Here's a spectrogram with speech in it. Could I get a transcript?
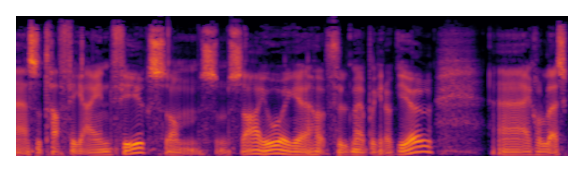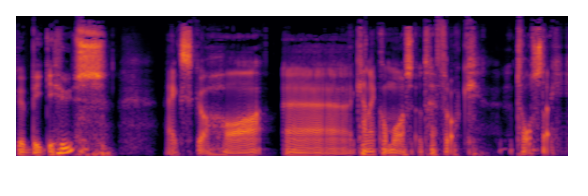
Eh, Så traff jeg en fyr som, som sa jo, jeg har fulgt med på hva dere gjør. Eh, Jeg holder jeg skal bygge hus. Jeg skal ha eh, Kan jeg komme og treffe dere torsdag?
